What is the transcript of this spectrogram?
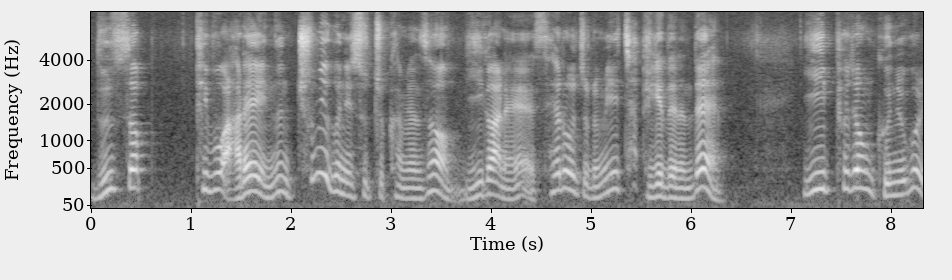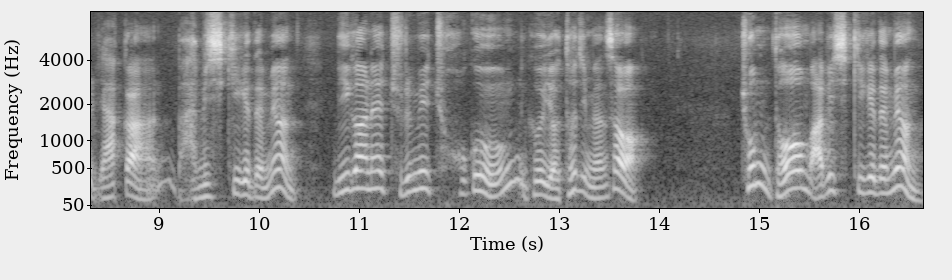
눈썹 피부 아래에 있는 추미근이 수축하면서 미간에 세로주름이 잡히게 되는데 이 표정 근육을 약간 마비시키게 되면 미간의 주름이 조금 그 옅어지면서 좀 더 마비시키게 되면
